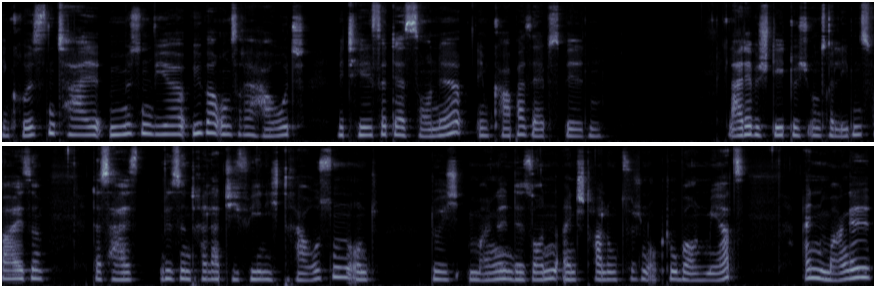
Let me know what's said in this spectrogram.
Den größten Teil müssen wir über unsere Haut mit Hilfe der Sonne im Körper selbst bilden. Leider besteht durch unsere Lebensweise, das heißt, wir sind relativ wenig draußen und durch mangelnde Sonneneinstrahlung zwischen Oktober und März ein Mangel,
